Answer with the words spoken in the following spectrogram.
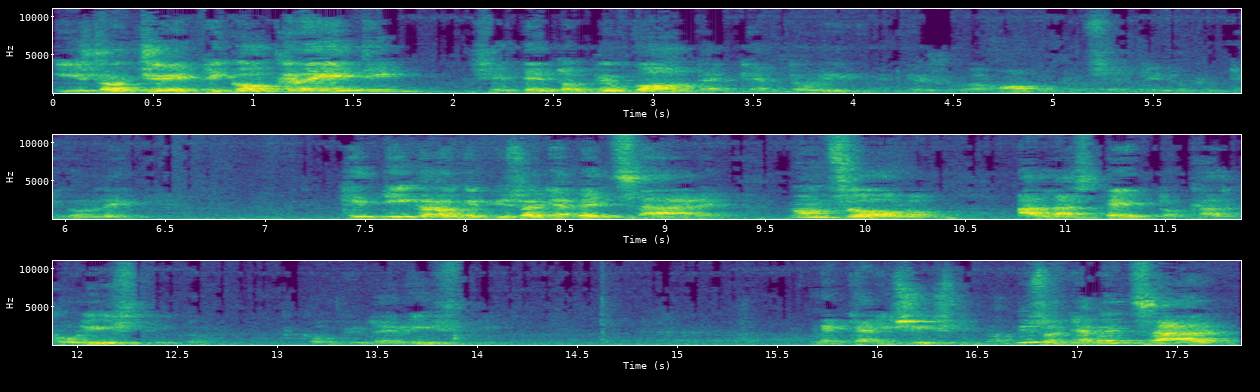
I soggetti concreti, si è detto più volte, anche a Torino, mi è piaciuto molto, ho sentito tutti i colleghi, che dicono che bisogna pensare non solo all'aspetto calcolistico, computeristico, meccanicistico, ma bisogna pensare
